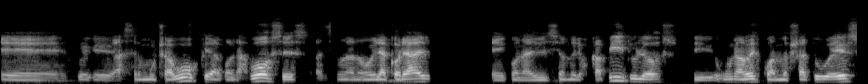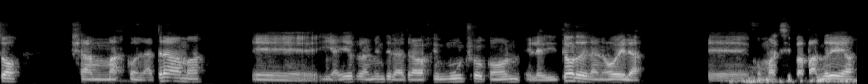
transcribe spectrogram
eh, tuve que hacer mucha búsqueda con las voces, hacer una novela coral eh, con la división de los capítulos, y una vez cuando ya tuve eso, ya más con la trama, eh, y ahí realmente la trabajé mucho con el editor de la novela, con Maxi Papandrea,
